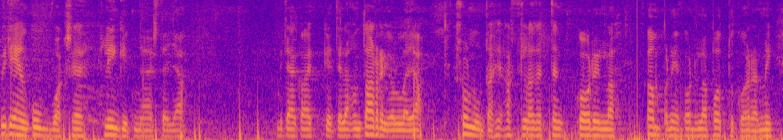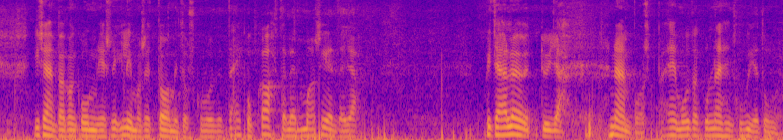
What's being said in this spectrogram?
videon kuvaksi linkit näistä ja mitä kaikkea teillä on tarjolla. Ja sunnuntaihin asti laitetaan koodilla, kampanjakoodilla pottukoiran, niin isänpäivän kunniassa niin ilmaiset toimituskulut, että ei kun kahtelemaan sieltä ja mitä löytyy ja näin poispäin. Ei muuta kuin näihin kuvia tulee.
